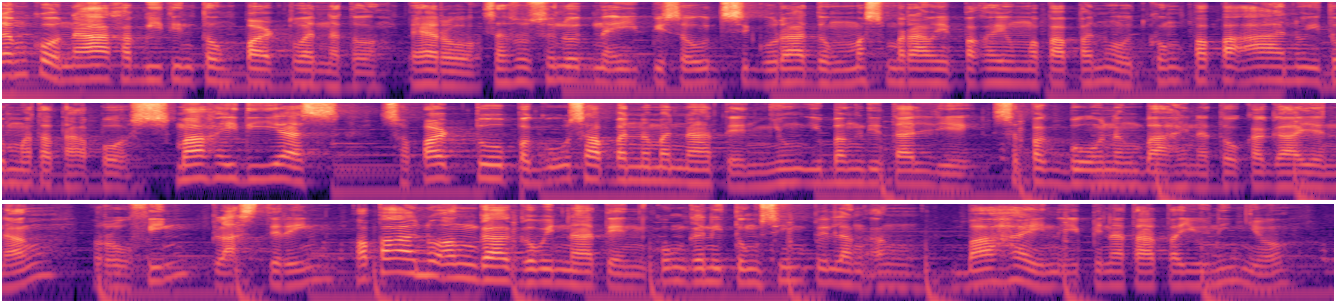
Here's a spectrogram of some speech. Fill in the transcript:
Alam ko, nakakabitin tong part 1 na to. Pero sa susunod na episode, siguradong mas marami pa kayong mapapanood kung papaano ito matatapos. Mga kaidiyas, sa part 2, pag-uusapan naman natin yung ibang detalye sa pagbuo ng bahay na to kagaya ng roofing, plastering. Papaano ang gagawin natin kung ganitong simple lang ang bahay na ipinatatayo ninyo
